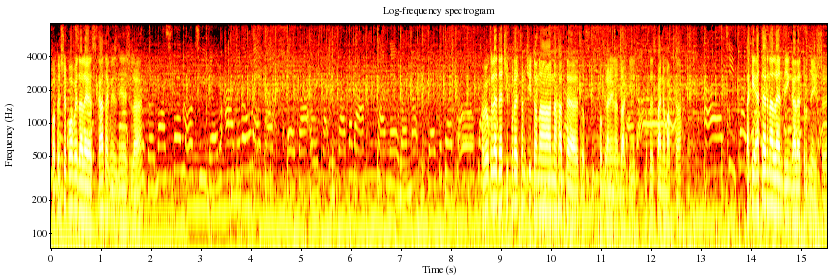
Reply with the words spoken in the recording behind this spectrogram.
Po pierwszej połowie dalej jest K, tak więc nieźle. A w ogóle Deci polecam ci to na, na HT do pogrania na Jacki, bo to jest fajna mapka. Taki Eternal Landing, ale trudniejszy.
